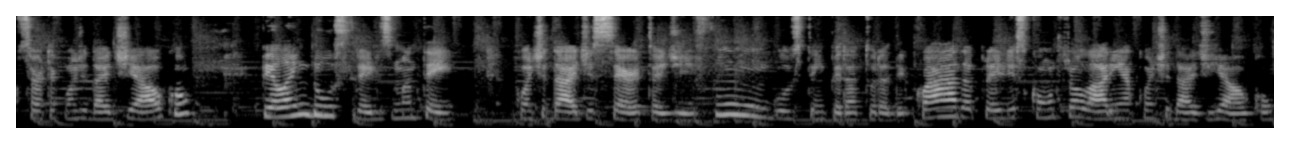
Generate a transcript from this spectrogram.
certa quantidade de álcool pela indústria. Eles mantêm quantidade certa de fungos, temperatura adequada para eles controlarem a quantidade de álcool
